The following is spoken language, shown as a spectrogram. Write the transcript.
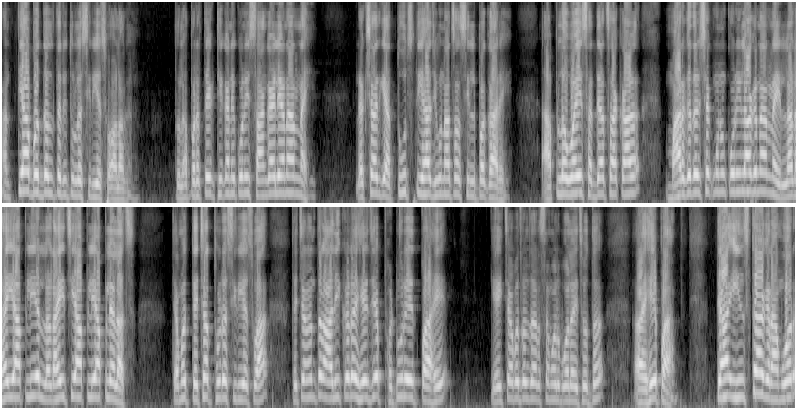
आणि त्याबद्दल तरी तुला सिरियस व्हावं लागल. तुला प्रत्येक ठिकाणी कोणी सांगायला येणार नाही. लक्षात घ्या तूच ती हा जीवनाचा शिल्पकार आहे. आपलं वय सध्याचा काळ मार्गदर्शक म्हणून कोणी लागणार नाही. लढाई आपली आहे लढाईची आपली आपल्यालाच. त्यामुळे त्याच्यात थोडं सिरियस व्हा. त्याच्यानंतर अलीकडं हे जे फटुरे आहेत पहा हे याच्याबद्दल जरा समोर बोलायचं होतं. हे पहा त्या इंस्टाग्रामवर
